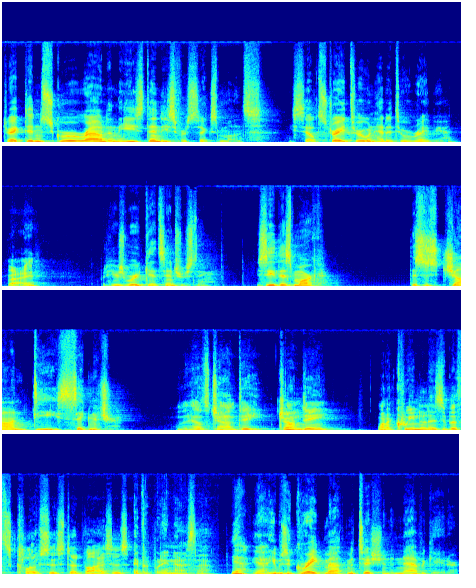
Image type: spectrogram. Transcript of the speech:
Drake didn't screw around in the East Indies for six months. He sailed straight through and headed to Arabia. Right? But here's where it gets interesting. You see this mark? This is John Dee's signature. Who the hell's John Dee? John Dee, one of Queen Elizabeth's closest advisors. Everybody knows that. Yeah, yeah, he was a great mathematician and navigator.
